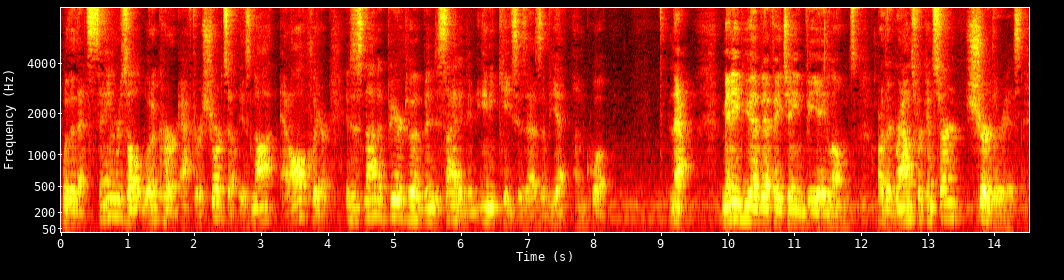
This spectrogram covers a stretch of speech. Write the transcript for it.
Whether that same result would occur after a short sale is not at all clear. It does not appear to have been decided in any cases as of yet. Unquote. Now, many of you have FHA and VA loans. Are there grounds for concern? Sure there is.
